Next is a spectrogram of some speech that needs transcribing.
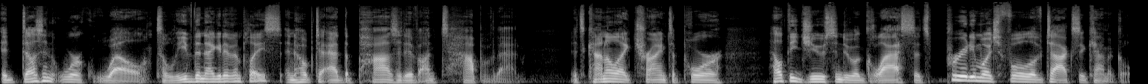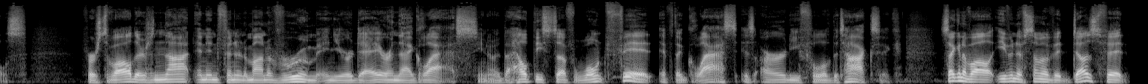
it doesn't work well to leave the negative in place and hope to add the positive on top of that. It's kind of like trying to pour healthy juice into a glass that's pretty much full of toxic chemicals. First of all, there's not an infinite amount of room in your day or in that glass. You know, the healthy stuff won't fit if the glass is already full of the toxic. Second of all, even if some of it does fit,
